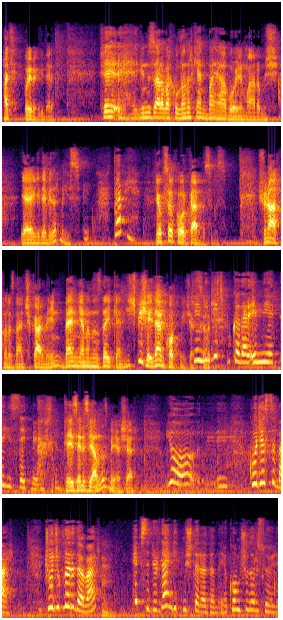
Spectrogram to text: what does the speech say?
Hadi buyurun gidelim. Şey, e, gündüz araba kullanırken bayağı boynum ağrımış. Yaya gidebilir miyiz? E, tabii. Yoksa korkar mısınız? Şunu aklınızdan çıkarmayın. Ben yanınızdayken hiçbir şeyden korkmayacaksınız. Kendimi hiç bu kadar emniyette hissetmemiştim. Teyzeniz yalnız mı yaşar? Yo, e, kocası var. Çocukları da var. Hepsi birden gitmişler Adana'ya. Komşuları söyledi.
